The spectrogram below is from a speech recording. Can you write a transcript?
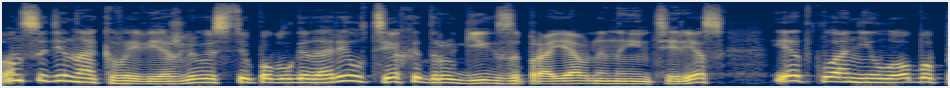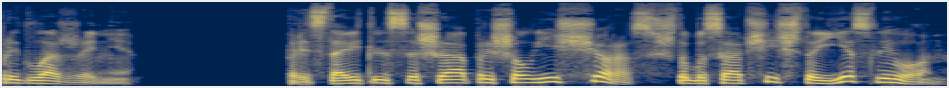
Он с одинаковой вежливостью поблагодарил тех и других за проявленный интерес и отклонил оба предложения. Представитель США пришел еще раз, чтобы сообщить, что если он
